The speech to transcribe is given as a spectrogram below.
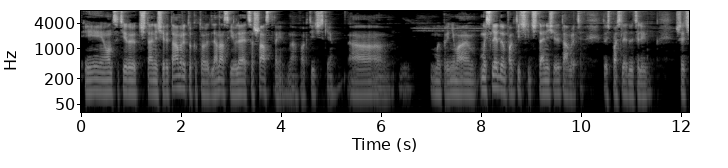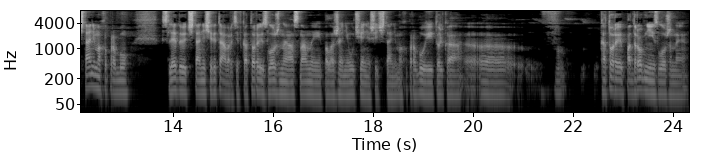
и он цитирует читание Чаритамриту, который для нас является шастрой, да, фактически. А мы принимаем, мы следуем фактически читанию Чаритамрити. То есть последователи Шричтани Махапрабху следуют читанию Чаритамрити, в которой изложены основные положения учения Шричтани Махапрабху и только э, в, которые подробнее изложены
